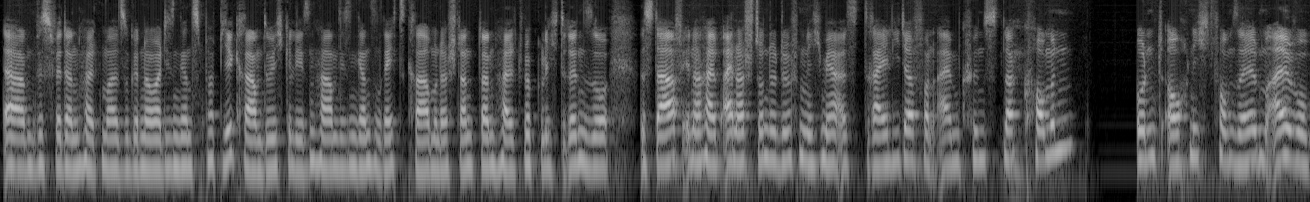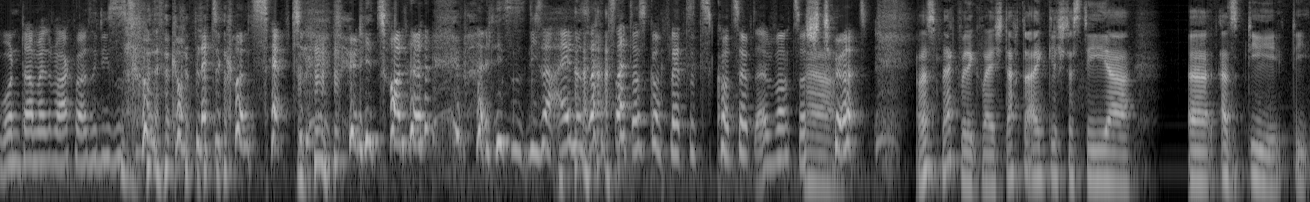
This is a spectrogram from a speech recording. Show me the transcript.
Ähm, bis wir dann halt mal so genauer diesen ganzen Papierkram durchgelesen haben, diesen ganzen Rechtskram und da stand dann halt wirklich drin, so, es darf innerhalb einer Stunde dürfen nicht mehr als drei Lieder von einem Künstler kommen und auch nicht vom selben Album. Und damit war quasi dieses kom komplette Konzept für die Tonne, weil dieses, dieser eine Satz hat das komplette Konzept einfach zerstört. Aber das ist merkwürdig, weil ich dachte eigentlich, dass die ja, also die, die,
